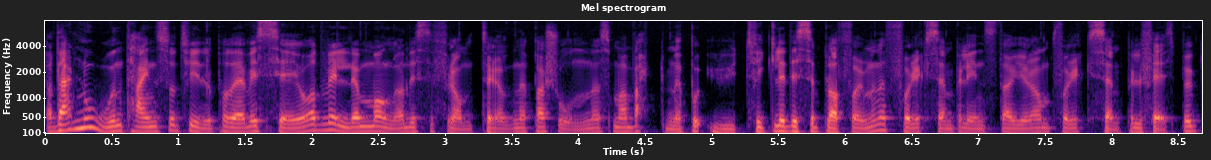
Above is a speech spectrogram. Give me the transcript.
Ja, Det er noen tegn som tyder på det. Vi ser jo at veldig mange av disse framtredende personene som har vært med på å utvikle disse plattformene, f.eks. Instagram, f.eks. Facebook,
